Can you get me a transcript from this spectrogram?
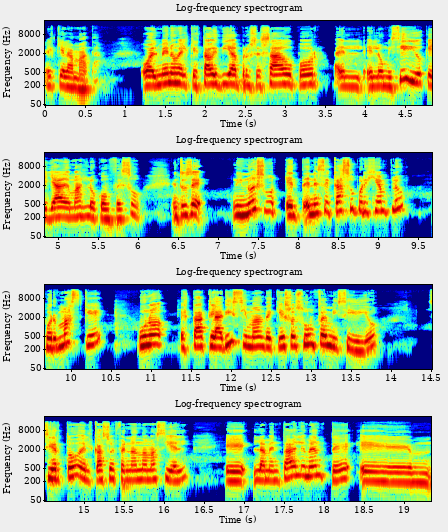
el que la mata o al menos el que está hoy día procesado por el, homicidio, que ya además lo confesó. Entonces, y no es en, ese caso, por ejemplo, por más que uno está clarísima de que eso es un femicidio, ¿cierto? El caso de Fernanda Maciel, eh, lamentablemente eh,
